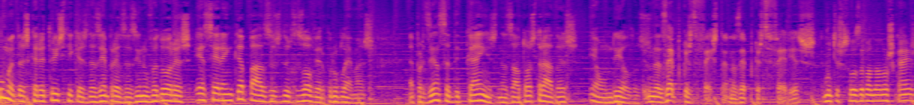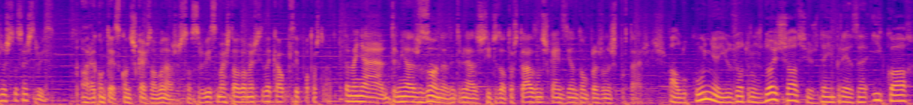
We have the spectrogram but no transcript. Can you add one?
Uma das características das empresas inovadoras é serem capazes de resolver problemas. A presença de cães nas autoestradas é um deles. Nas épocas de festa, nas épocas de férias, muitas pessoas abandonam os cães nas estações de serviço. Ora, acontece quando os cães estão abandonados na estação de serviço, mais tarde ou mais cedo acabam por sair para a autoestrada. Também há determinadas zonas, em determinados sítios de autoestradas, onde os cães entram para as zonas de portagens. Paulo Cunha e os outros dois sócios da empresa Icor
